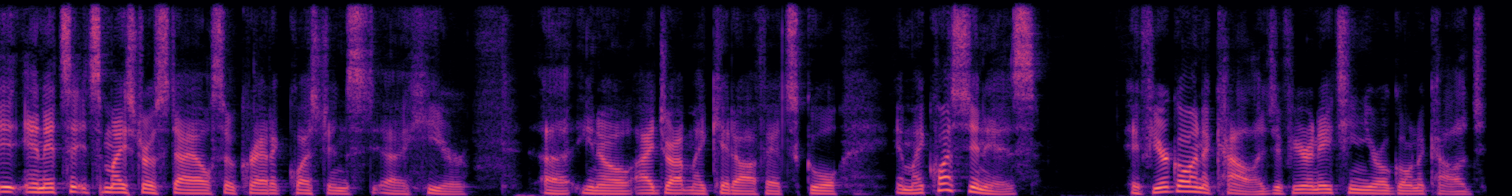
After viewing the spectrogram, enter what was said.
and it's it's Maestro style Socratic questions uh, here. Uh, you know, I dropped my kid off at school, and my question is, if you're going to college, if you're an 18 year old going to college,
